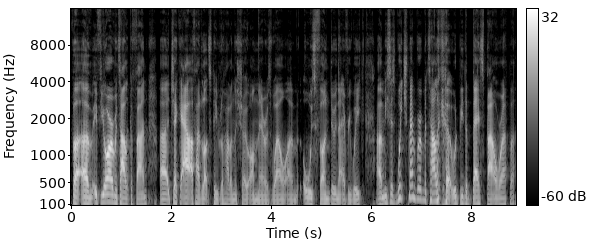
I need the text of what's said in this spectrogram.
but um, if you are a Metallica fan, uh, check it out. I've had lots of people have had on the show on there as well. Um, always fun doing that every week. Um, he says, which member of Metallica would be the best battle rapper?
